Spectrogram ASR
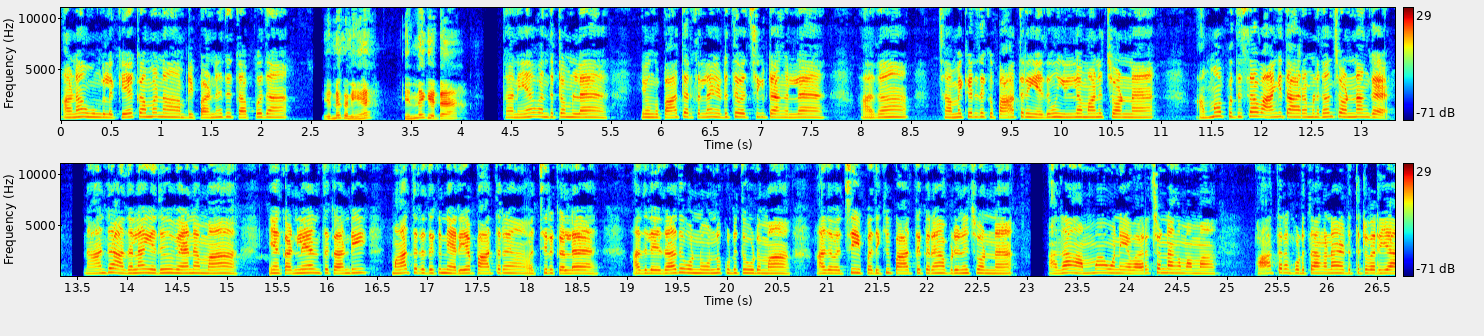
ஆனால் உங்களை கேட்காம நான் அப்படி பண்ணது தப்பு தான் என்ன கனியே? என்ன கேட்டேன்? தனியாக வந்துட்டோம்ல. இவங்க பாத்திரத்தெல்லாம் எடுத்து வச்சுக்கிட்டாங்கல்ல. அதான் சமைக்கிறதுக்கு பாத்திரம் எதுவும் இல்லைம்மான்னு சொன்னேன். அம்மா புதுசாக வாங்கி தரமுன்னு தான் சொன்னாங்க. நான் தான் அதெல்லாம் எதுவும் வேணாம்மா என் கல்யாணத்துக்காண்டி மாத்துறதுக்கு நிறைய பாத்திரம் வச்சிருக்கல. அதில் ஏதாவது ஒன்று ஒன்று கொடுத்து விடுமா? அதை வச்சு இப்போதைக்கு பார்த்துக்கிறேன் அப்படின்னு சொன்னேன். அதான் அம்மா உன்னைய வர சொன்னாங்க மாமா. பாத்திரம் கொடுத்தாங்கன்னா எடுத்துகிட்டு வரியா?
